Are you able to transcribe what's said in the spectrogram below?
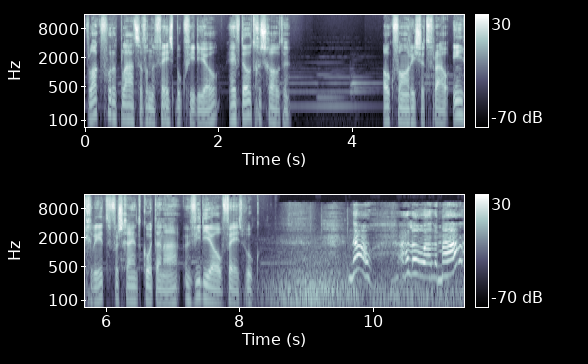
vlak voor het plaatsen van de Facebook-video heeft doodgeschoten. Ook van Richards vrouw Ingrid verschijnt kort daarna een video op Facebook. Nou, hallo allemaal.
